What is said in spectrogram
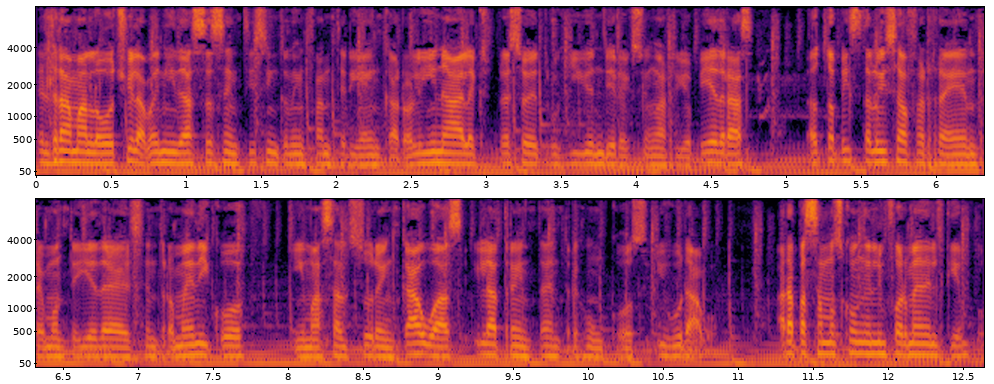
el ramal 8 y la avenida 65 de Infantería en Carolina, el expreso de Trujillo en dirección a Río Piedras, la autopista Luisa Ferré entre Montelledra y el Centro Médico y más al sur en Caguas y la 30 entre Juncos y Gurabo. Ahora pasamos con el informe del tiempo.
